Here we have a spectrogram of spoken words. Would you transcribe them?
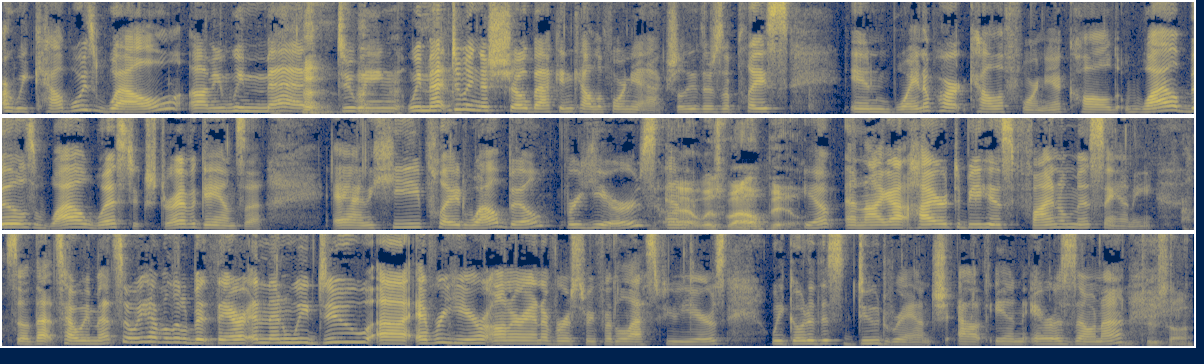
Are we cowboys? Well, I mean, we met doing we met doing a show back in California. Actually, there's a place in Buena Park, California, called Wild Bill's Wild West Extravaganza, and he played Wild Bill for years. And That was Wild Bill. Yep, and I got hired to be his final Miss Annie. So that's how we met. So we have a little bit there. And then we do uh, every year on our anniversary for the last few years, we go to this dude ranch out in Arizona. in Tucson.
